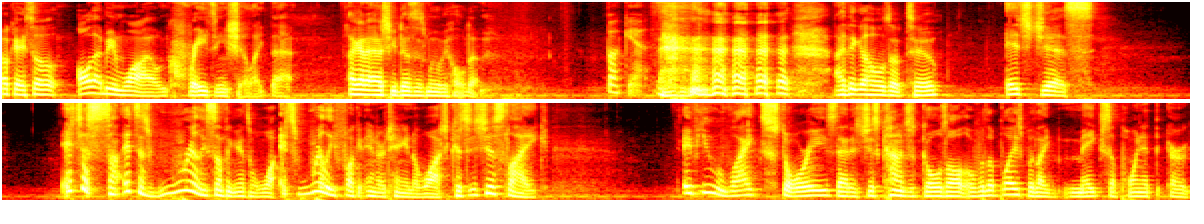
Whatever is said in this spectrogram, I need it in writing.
okay, so all that being wild and crazy and shit like that, I gotta ask you: Does this movie hold up? Fuck yes. I think it holds up too. It's just, it's just, it's just really something to watch. It's really fucking entertaining to watch because it's just like, if you like stories that it just kind of just goes all over the place, but like makes a point at the, or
